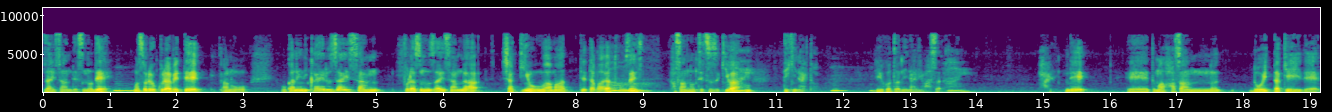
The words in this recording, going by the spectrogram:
財産ですので、うん、まあ、それを比べてあの、お金に換える財産、プラスの財産が借金を上回ってた場合は、当然、破産の手続きはできないということになります。はい、はい、で、えーとまあ、破産のどういった経緯で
